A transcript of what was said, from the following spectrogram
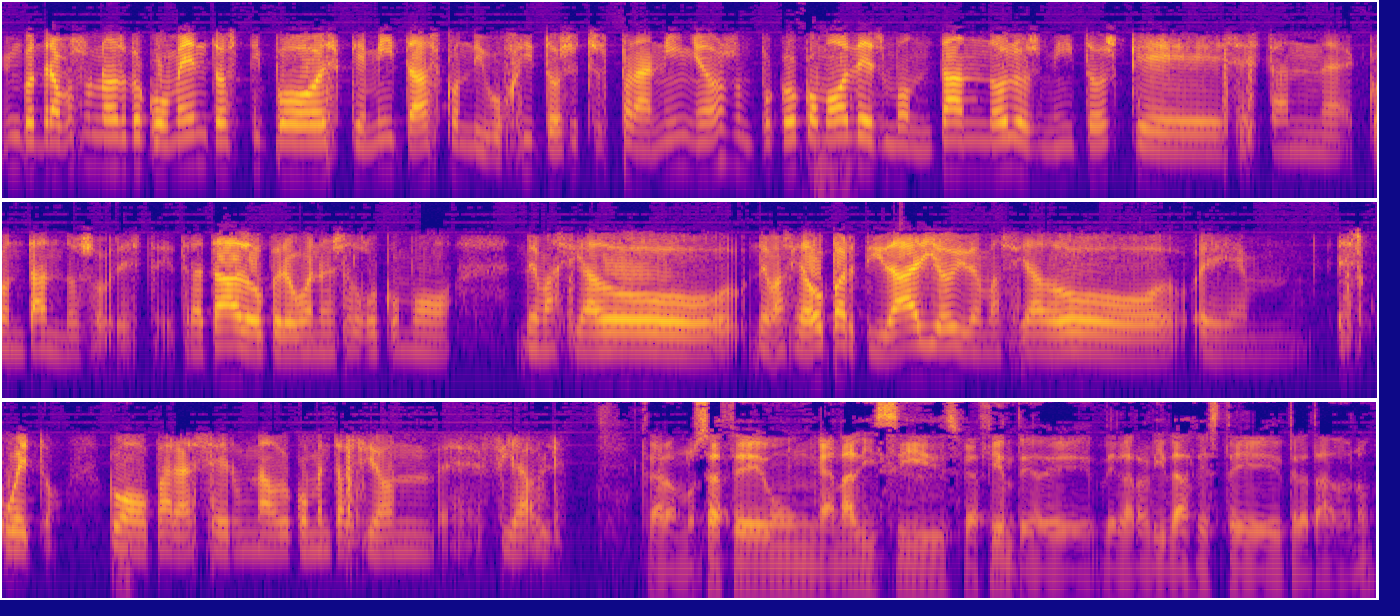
encontramos unos documentos tipo esquemitas con dibujitos hechos para niños, un poco como desmontando los mitos que se están eh, contando sobre este tratado, pero bueno, es algo como demasiado demasiado partidario y demasiado eh, escueto como para ser una documentación eh, fiable. Claro, no se hace un análisis fehaciente de, la realidad de este tratado, ¿no?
